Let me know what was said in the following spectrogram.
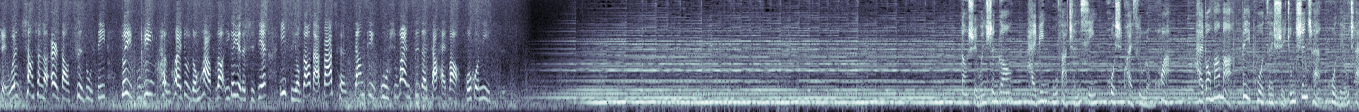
水温上升了二到四度 C，所以浮冰很快就融化，不到一个月的时间，因此有高达八成，将近五十万只的小海豹活活溺死。温升高，海冰无法成型或是快速融化，海豹妈妈被迫在水中生产或流产，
